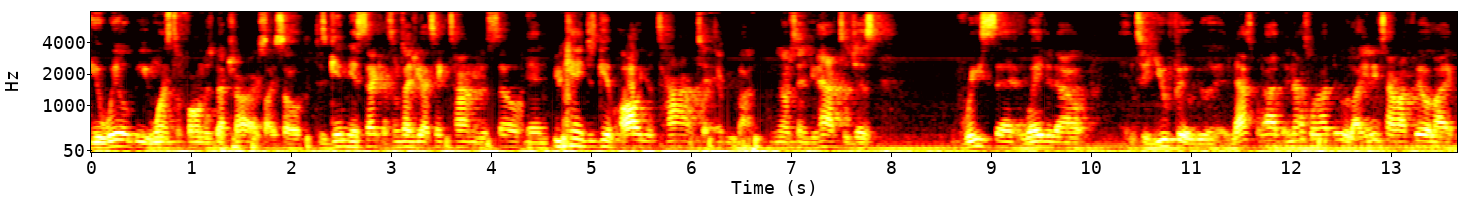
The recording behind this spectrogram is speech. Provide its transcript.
you will be once the phone is back charged. Like so, just give me a second. Sometimes you gotta take time to yourself, and you can't just give all your time to everybody. You know what I'm saying? You have to just reset, wait it out until you feel good, and that's what I and that's what I do. Like anytime I feel like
